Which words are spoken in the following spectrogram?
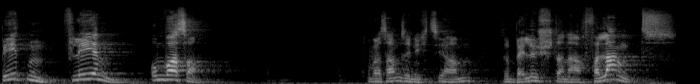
beten, flehen um Wasser. Aber das haben sie nicht. Sie haben rebellisch danach verlangt,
